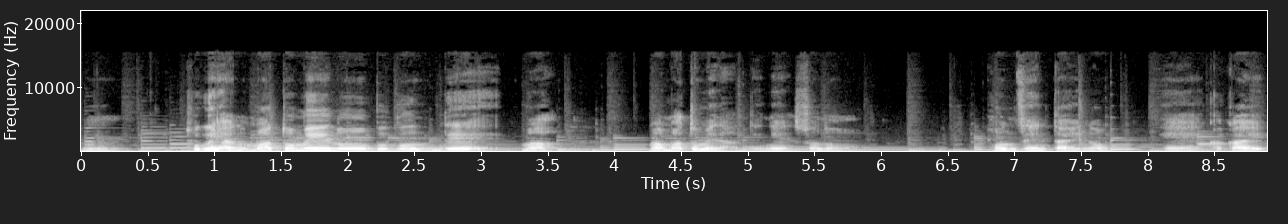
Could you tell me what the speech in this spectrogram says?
うん。特にあの、まとめの部分で、まあ、まあ、まとめなんでね、その、本全体の、えー、抱え、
